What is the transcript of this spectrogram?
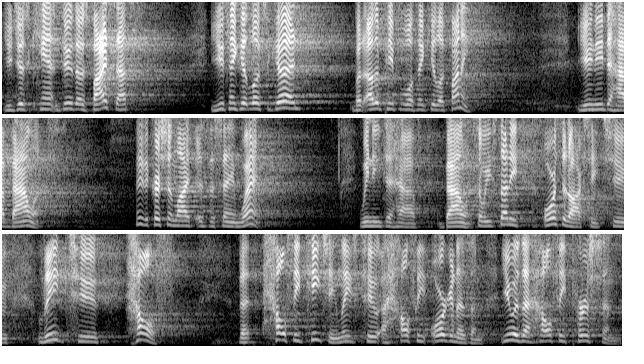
you just can't do those biceps. You think it looks good, but other people will think you look funny. You need to have balance. I think the Christian life is the same way. We need to have balance. So we study orthodoxy to lead to health the healthy teaching leads to a healthy organism. You as a healthy person,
